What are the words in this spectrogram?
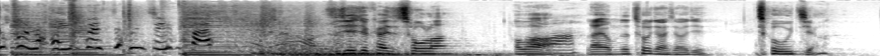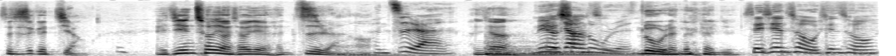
给我来一个香鸡排。直接就开始抽了，好不好？来，我们的抽奖小姐，抽奖，这是个奖。哎，今天抽奖小姐很自然啊，很自然，很像没有像路人。路人的感觉。谁先抽？我先抽，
